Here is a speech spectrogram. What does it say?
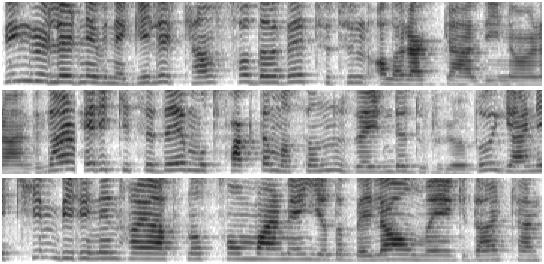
Winger'ların evine gelirken soda ve tütün alarak geldiğini öğrendiler. Her ikisi de mutfakta masanın üzerinde duruyordu. Yani kim birinin hayatına son vermeye ya da bela almaya giderken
